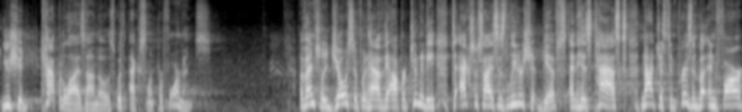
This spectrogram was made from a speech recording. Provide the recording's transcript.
you should capitalize on those with excellent performance. Eventually, Joseph would have the opportunity to exercise his leadership gifts and his tasks, not just in prison, but in, far,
